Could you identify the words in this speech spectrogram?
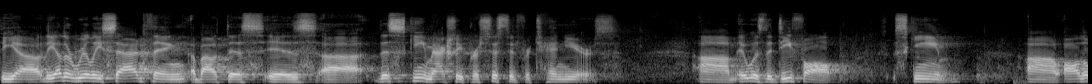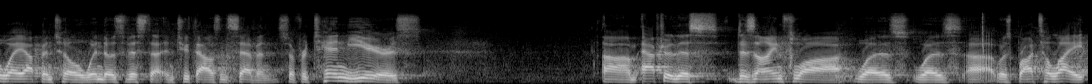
the, uh, the other really sad thing about this is uh, this scheme actually persisted for 10 years. Um, it was the default scheme uh, all the way up until Windows Vista in 2007. So for 10 years, um, after this design flaw was, was, uh, was brought to light,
